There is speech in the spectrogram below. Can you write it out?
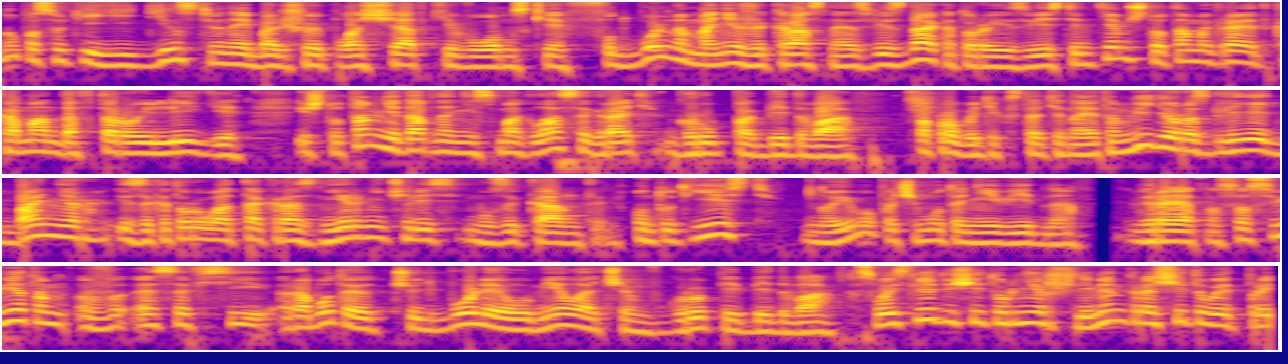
но по сути единственной большой площадке в Омске. В футбольном манеже «Красная звезда», который известен тем, что там играет команда второй лиги и что там недавно не смогла сыграть группа Би-2. Попробуйте, кстати, на этом видео разглядеть баннер, из-за которого так разнервничались музыканты. Он тут есть, но его почему-то не видно. Вероятно, со светом в SFC работают чуть более умело, чем в группе Би-2. Свой следующий турнир Шлеменко рассчитывает провести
